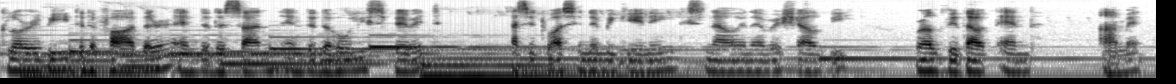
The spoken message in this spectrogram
Glory be to the Father, and to the Son, and to the Holy Spirit, as it was in the beginning, is now, and ever shall be, world without end. Amen.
